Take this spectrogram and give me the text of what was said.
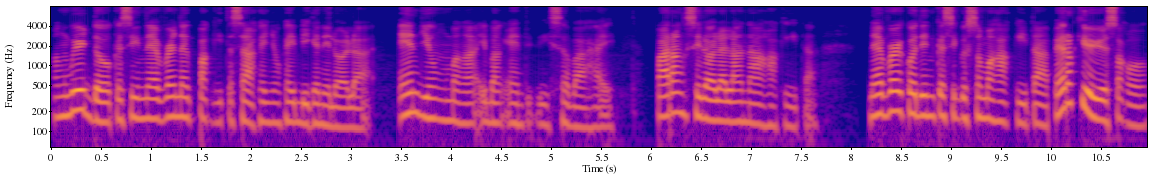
Ang weird though, kasi never nagpakita sa akin yung kaibigan ni Lola and yung mga ibang entities sa bahay. Parang si Lola lang nakakakita. Never ko din kasi gusto makakita. Pero curious ako.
